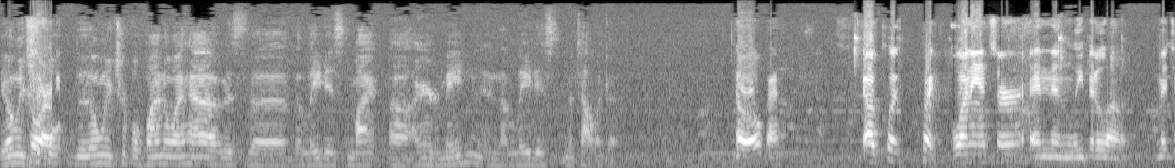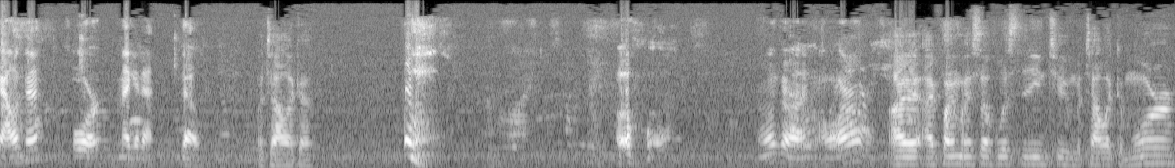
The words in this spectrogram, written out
the only triple the only triple vinyl I have is the the latest my uh, Iron Maiden and the latest Metallica. Oh, okay. Oh, quick, quick, one answer and then leave it alone. Metallica or Megadeth? Go. Metallica. Oh. Okay. Well, I, I find myself listening to Metallica more.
